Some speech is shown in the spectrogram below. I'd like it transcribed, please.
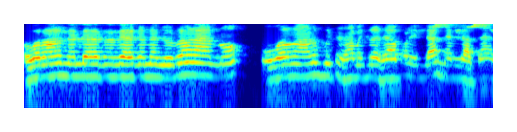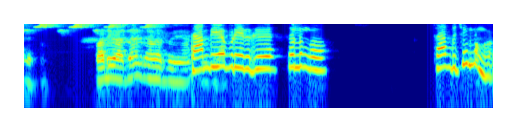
ஒவ்வொரு நாளும் நல்லா இருக்கு நல்லா இருக்குன்னு சொல்கிறேன் நான் இன்னும் ஒவ்வொரு நாளும் வீட்டு சமைக்கிற சாப்பாடு எல்லாம் நல்லா தான் இருக்கும் வடிவாக தான் சமைப்பேன். தம்பி எப்படி இருக்கு? சொல்லுங்க. சாப்பிட்டு சொல்லுங்க.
